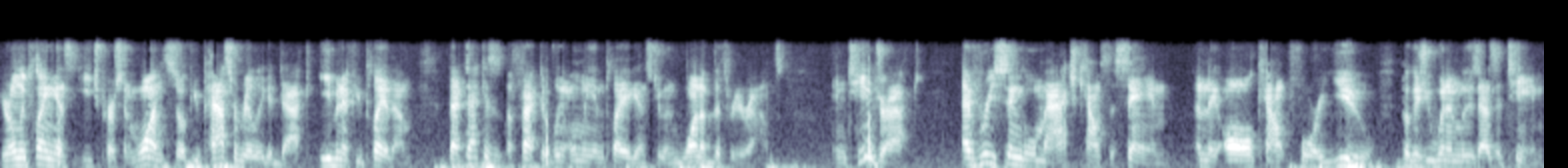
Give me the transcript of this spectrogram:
you're only playing against each person once. So if you pass a really good deck, even if you play them, that deck is effectively only in play against you in one of the three rounds. In team draft, every single match counts the same, and they all count for you because you win and lose as a team.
